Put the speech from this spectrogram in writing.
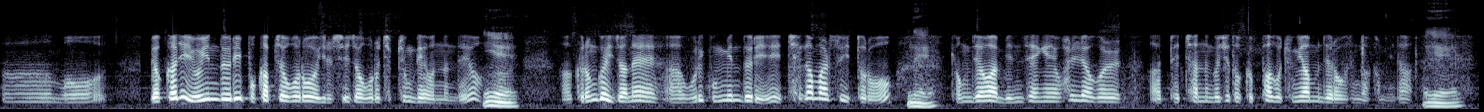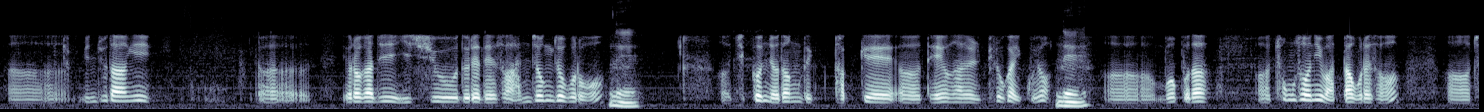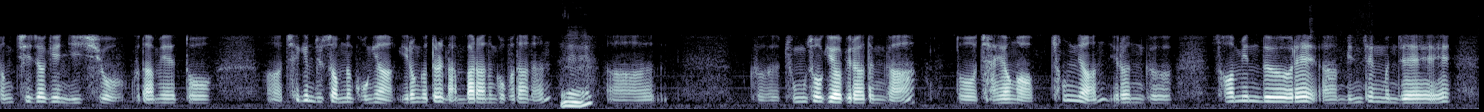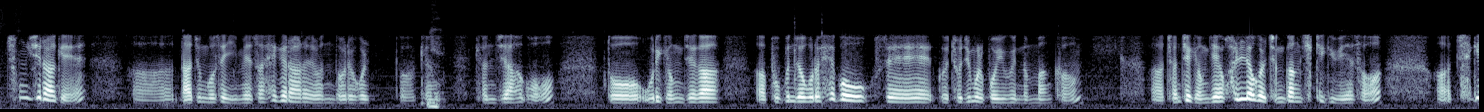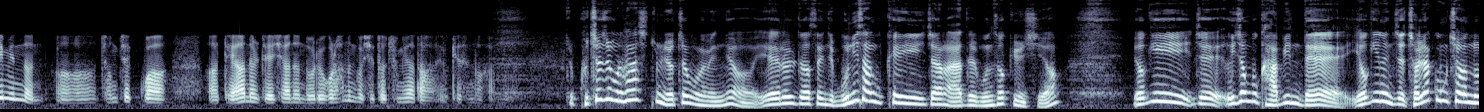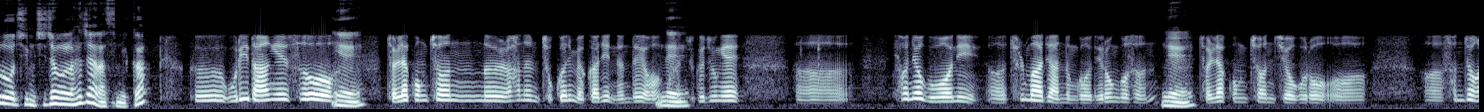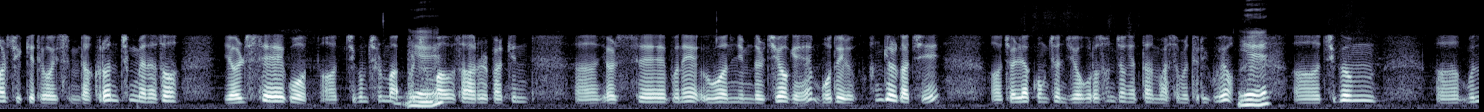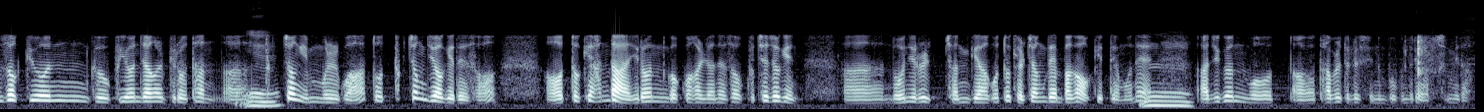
어, 뭐 몇 가지 요인들이 복합적으로 일시적으로 집중되었는데요. 예, 어, 그런 거 이전에 아, 우리 국민들이 체감할 수 있도록 네, 경제와 민생의 활력을 어, 되찾는 것이 더 급하고 중요한 문제라고 생각합니다. 예, 어, 민주당이 어, 여러 가지 이슈들에 대해서 안정적으로 네, 어, 집권 여당답게 어, 대응할 필요가 있고요. 네, 어, 무엇보다 어, 총선이 왔다고 그래서 어, 정치적인 이슈, 그 다음에 또 어, 책임질 수 없는 공약 이런 것들을 남발하는 것보다는 네, 어, 그 중소기업이라든가 또 자영업, 청년 이런 그 서민들의 어, 민생 문제에 충실하게 어, 낮은 곳에 임해서 해결하려는 노력을 어, 견, 예. 견지하고 또 우리 경제가 어, 부분적으로 회복세의 그 조짐을 보이고 있는 만큼 어, 전체 경제의 활력을 증강시키기 위해서 어, 책임 있는 어, 정책과 어, 대안을 제시하는 노력을 하는 것이 더 중요하다 이렇게 생각합니다. 좀 구체적으로 하나씩 좀 여쭤보면요. 예를 들어서 이제 문희상 국회의장 아들 문석균 씨요. 여기 이제 의정부 갑인데 여기는 이제 전략공천으로 지금 지정을 하지 않았습니까? 그 우리 당에서 예. 전략공천을 하는 조건이 몇 가지 있는데요. 네. 그, 그 중에 어, 현역 의원이 어, 출마하지 않는 곳 이런 곳은 예. 전략공천 지역으로 어, 어, 선정할 수 있게 되어 있습니다. 그런 측면에서 13곳 어, 지금 출마 예. 불출마 의사를 밝힌 어, 13분의 의원님들 지역에 모두 한결같이 어, 전략공천 지역으로 선정했다는 말씀을 드리고요. 예. 어, 지금 어, 문석균 그 부위원장을 비롯한 어, 예. 특정 인물과 또 특정 지역에 대해서 어, 어떻게 한다 이런 것과 관련해서 구체적인 어, 논의를 전개하고 또 결정된 바가 없기 때문에 음, 아직은 뭐 어, 답을 드릴 수 있는 부분들이 없습니다.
